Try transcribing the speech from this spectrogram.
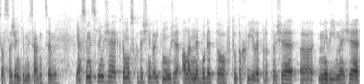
zasažen těmi sankcemi? Já si myslím, že k tomu skutečně dojít může, ale nebude to v tuto chvíli, protože my víme, že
